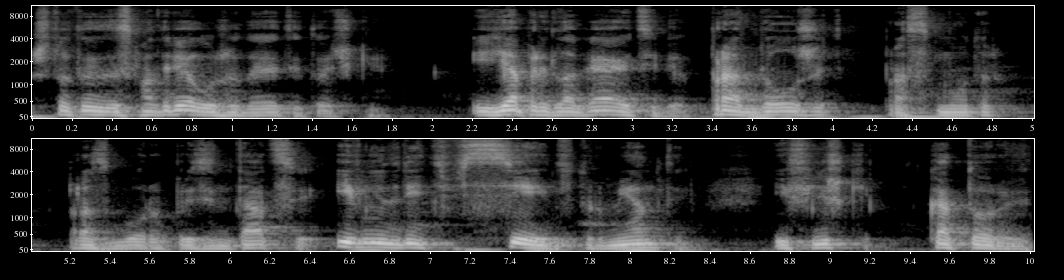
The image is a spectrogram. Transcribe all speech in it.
что ты досмотрел уже до этой точки. И я предлагаю тебе продолжить просмотр разбора презентации и внедрить все инструменты и фишки, которые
